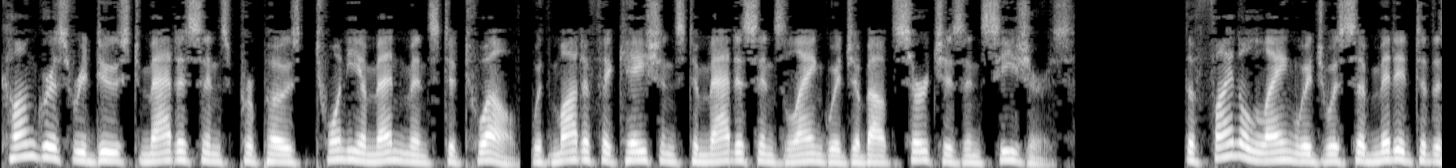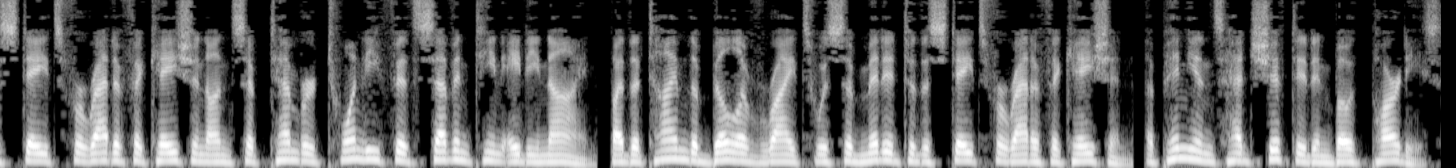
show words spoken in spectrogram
Congress reduced Madison's proposed 20 amendments to 12, with modifications to Madison's language about searches and seizures. The final language was submitted to the states for ratification on September 25, 1789. By the time the Bill of Rights was submitted to the states for ratification, opinions had shifted in both parties.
